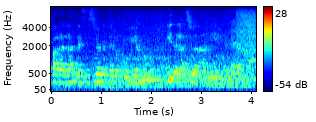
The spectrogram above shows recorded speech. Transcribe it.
para las decisiones de los gobiernos y de la ciudadanía en general.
